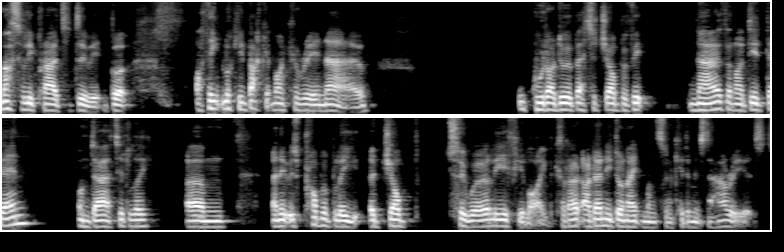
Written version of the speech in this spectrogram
massively proud to do it, but I think looking back at my career now, would I do a better job of it now than I did then? Undoubtedly. Um, and it was probably a job too early, if you like, because I'd only done eight months on Kidderminster Harriers.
